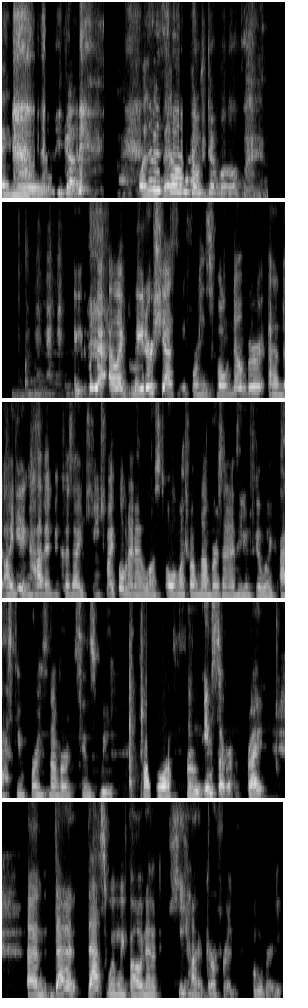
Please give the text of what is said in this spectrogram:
I know. Oh my god. Was That it was so uncomfortable. Yeah, and like later she asked me for his phone number and I didn't have it because I changed my phone and I lost all my phone numbers and I didn't feel like asking for his number since we talked a lot through Instagram, right? And that that's when we found out he had a girlfriend already.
